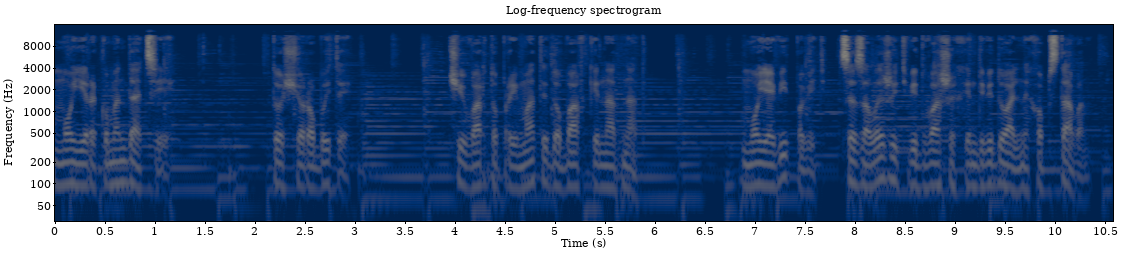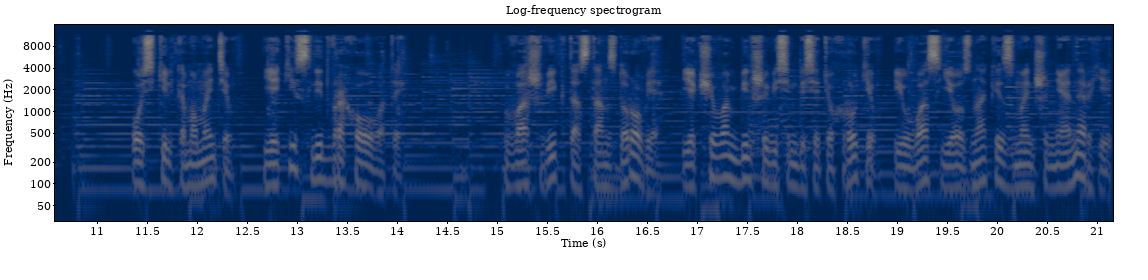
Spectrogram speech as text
Мої рекомендації. То що робити? Чи варто приймати добавки над-над? Моя відповідь це залежить від ваших індивідуальних обставин. Ось кілька моментів, які слід враховувати. Ваш вік та стан здоров'я, якщо вам більше 80 років і у вас є ознаки зменшення енергії,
